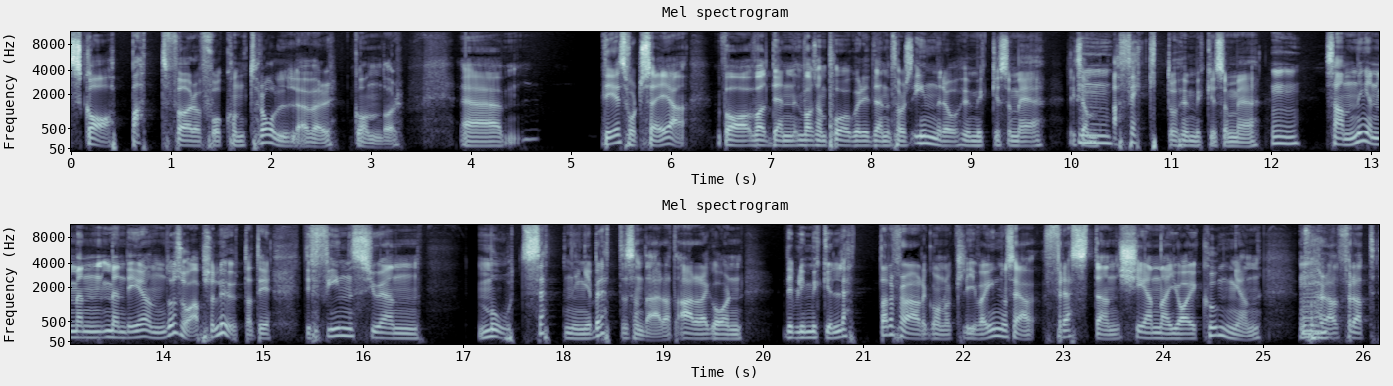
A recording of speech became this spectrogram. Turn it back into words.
skapat för att få kontroll över Gondor. Eh, det är svårt att säga vad, vad, den, vad som pågår i Denethors inre och hur mycket som är liksom, Mm. affekt och hur mycket som är Mm. sanningen. Men, men det är ändå så, absolut, att det, det finns ju en motsättning i berättelsen där. Att Aragorn, det blir mycket lättare för Aragorn att kliva in och säga förresten, tjena, jag är kungen. Mm. För, att, för att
